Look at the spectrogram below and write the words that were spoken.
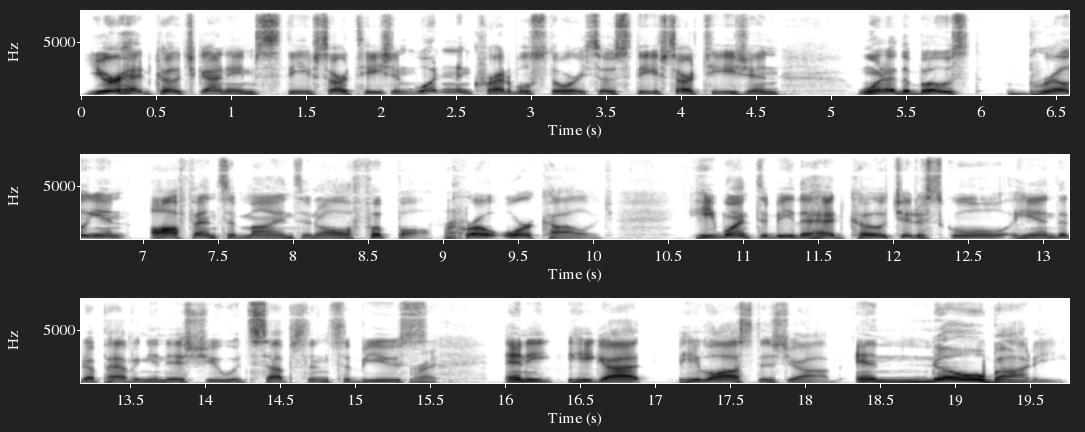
Your head coach guy named Steve Sarkisian. What an incredible story. So Steve Sarkisian, one of the most brilliant offensive minds in all of football, pro or college. He went to be the head coach at a school. He ended up having an issue with substance abuse. Right. And he, he got he lost his job. And nobody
